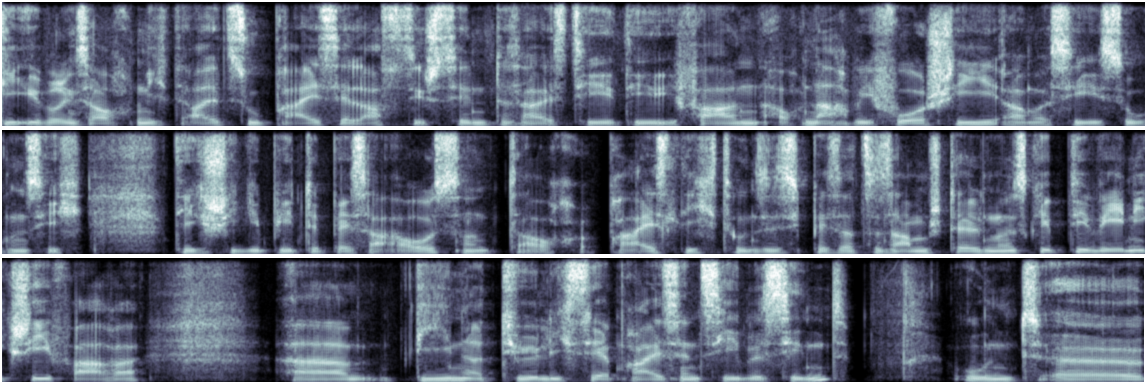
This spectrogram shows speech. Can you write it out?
die übrigens auch nicht allzu preiselastisch sind. Das heißt, die, die fahren auch nach wie vor Ski, aber sie suchen sich die Skigebiete besser aus und auch preislich tun sie sich besser zusammenstellen. Und es gibt die wenig Skifahrer, ähm, die natürlich sehr preissensibel sind und äh,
